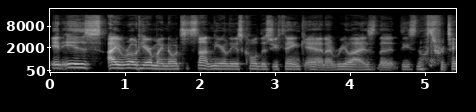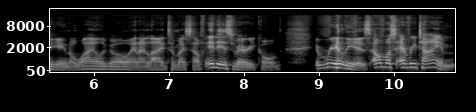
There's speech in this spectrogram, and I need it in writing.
It is, I wrote here in my notes, it's not nearly as cold as you think. And I realized that these notes were taken a while ago and I lied to myself. It is very cold. It really is. Almost every time,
